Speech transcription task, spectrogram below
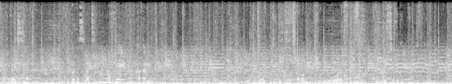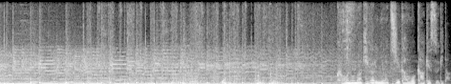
存在しなく私は自分の正義を掲げる。とっととこの茶番劇を終わらせ聞いて静かになって巻き狩りには時間をかけすぎた。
